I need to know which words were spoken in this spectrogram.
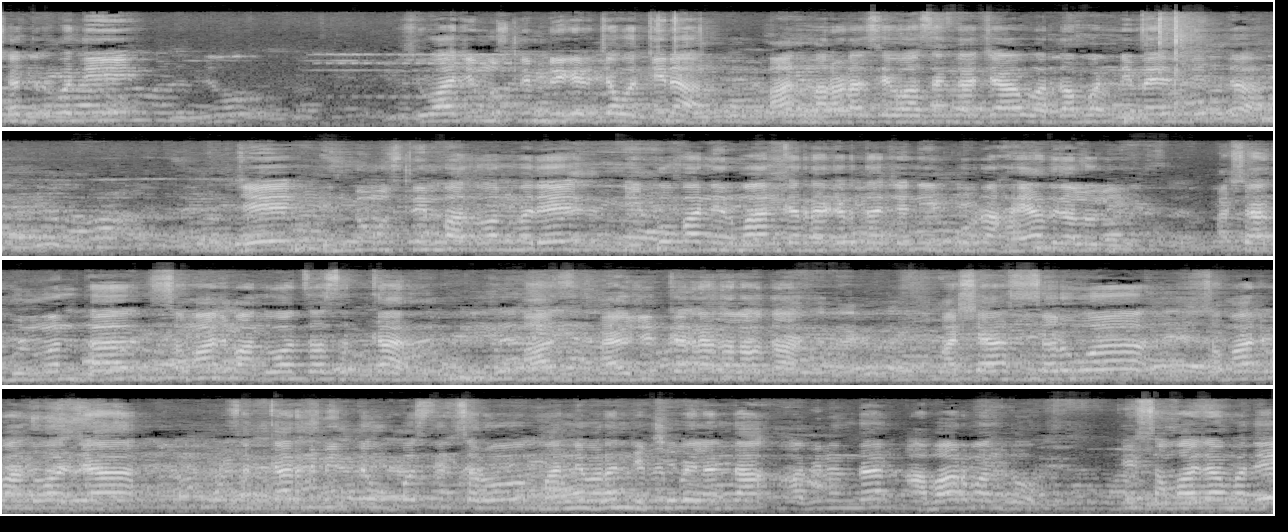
छत्रपती शिवाजी मुस्लिम ब्रिगेडच्या वतीनं आज मराठा सेवा संघाच्या वर्धापन निमित्त जे हिंदू मुस्लिम बांधवांमध्ये एकोपा निर्माण करण्याकरता ज्यांनी पूर्ण हयात घालवली अशा गुणवंत समाज बांधवाचा सत्कार आज आयोजित करण्यात आला होता. अशा सर्व समाज बांधवाच्या सत्कारनिमित्त उपस्थित सर्व मान्यवरांनी मी पहिल्यांदा अभिनंदन आभार मानतो की समाजामध्ये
